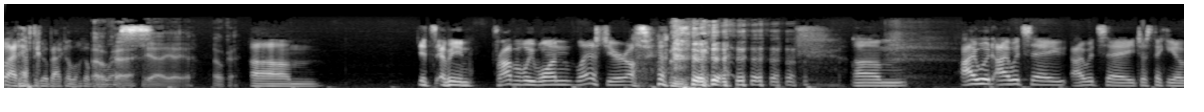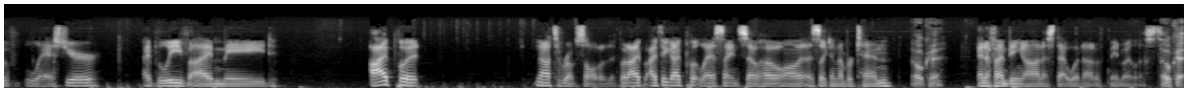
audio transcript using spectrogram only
I'd have to go back and look up my Okay. list. Yeah, yeah, yeah. Okay. Um, it's I mean probably one last year. I'll um, I would I would say I would say just thinking of last year, I believe I made, I put, not to rub salt in it, but I I think I put Last Night in Soho on as like a number ten. Okay. And if I'm being honest, that would not have made my list. Okay.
